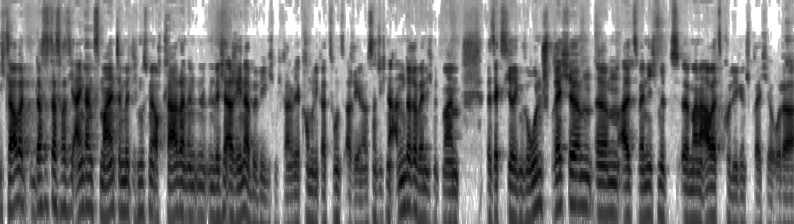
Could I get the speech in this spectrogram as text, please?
ich glaube, das ist das, was ich eingangs meinte mit, ich muss mir auch klar sein, in, in welcher Arena bewege ich mich gerade, in welcher Kommunikationsarena. Das ist natürlich eine andere, wenn ich mit meinem äh, sechsjährigen Sohn spreche, ähm, als wenn ich mit äh, meiner Arbeitskollegin spreche oder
